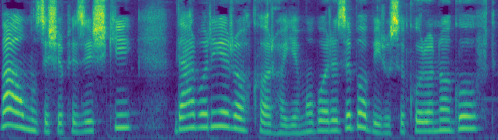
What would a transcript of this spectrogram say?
و آموزش پزشکی درباره راهکارهای مبارزه با ویروس کرونا گفت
